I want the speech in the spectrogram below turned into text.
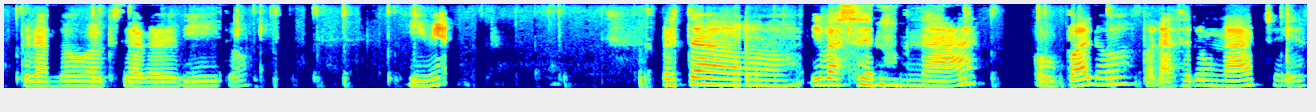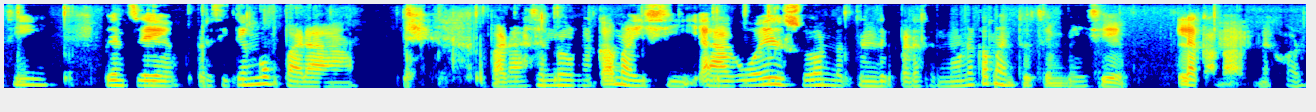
esperando a que se haga de día y todo. Y bien. Esta iba a ser una o palos para hacer una hacha y así. Pensé, pero si tengo para para hacerme una cama y si hago eso no tendré para hacerme una cama, entonces me hice la cama mejor.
